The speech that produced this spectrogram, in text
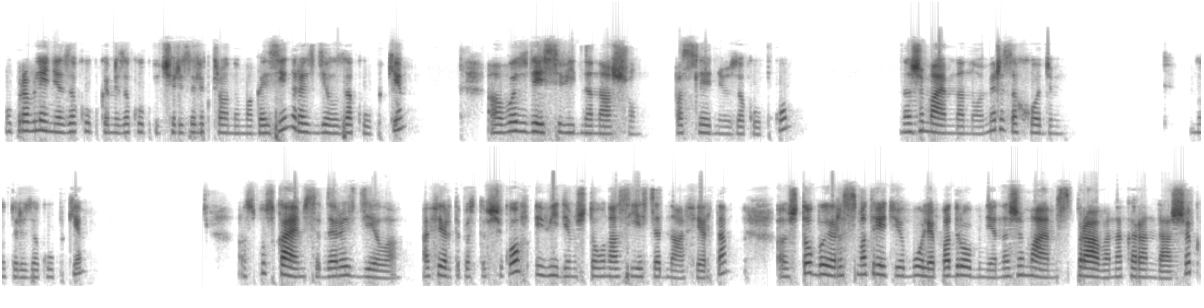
Управление закупками, закупки через электронный магазин, раздел «Закупки». А, вот здесь видно нашу последнюю закупку. Нажимаем на номер, заходим внутрь закупки. Спускаемся до раздела оферты поставщиков и видим, что у нас есть одна оферта. Э, чтобы рассмотреть ее более подробнее, нажимаем справа на карандашик.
